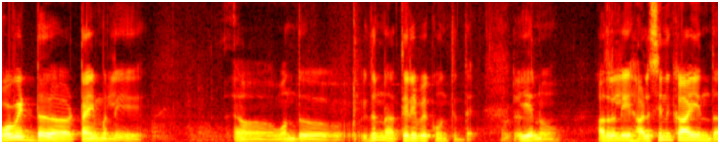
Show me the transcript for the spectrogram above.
ಕೋವಿಡ್ ಟೈಮಲ್ಲಿ ಒಂದು ಇದನ್ನು ತೆರಿಬೇಕು ಅಂತಿದ್ದೆ. ಏನು ಅದರಲ್ಲಿ ಹಳಸಿನಕಾಯಿಂದ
